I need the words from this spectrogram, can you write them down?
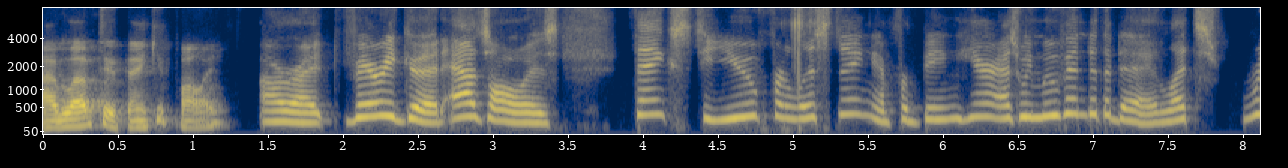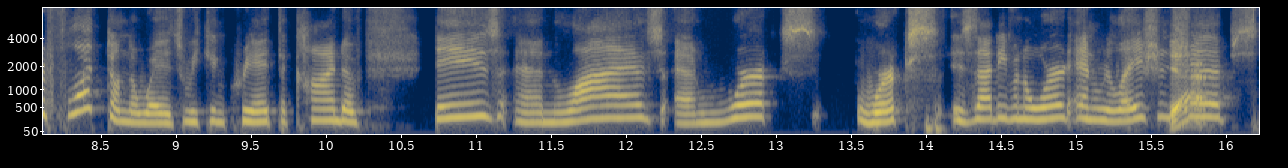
I'd love to. Thank you, Polly. All right. Very good. As always, thanks to you for listening and for being here. As we move into the day, let's reflect on the ways we can create the kind of days and lives and works works is that even a word and relationships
